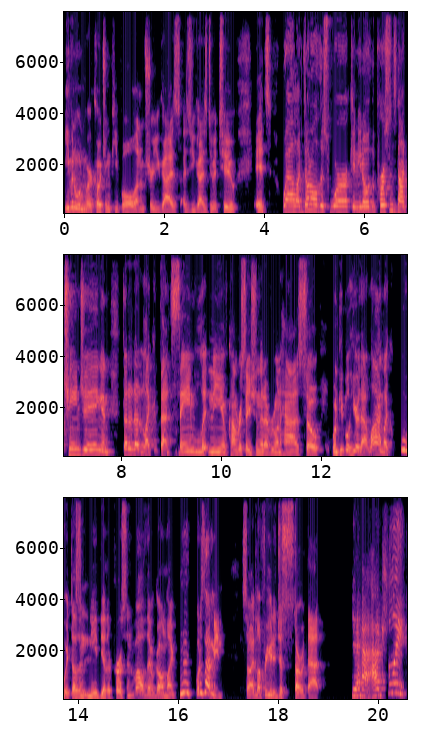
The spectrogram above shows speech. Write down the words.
even when we're coaching people, and I'm sure you guys, as you guys do it too, it's well, I've done all this work and, you know, the person's not changing and da da da, like that same litany of conversation that everyone has. So when people hear that line, like, ooh, it doesn't need the other person involved, they're going like, hmm, what does that mean? So I'd love for you to just start with that. Yeah, actually,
